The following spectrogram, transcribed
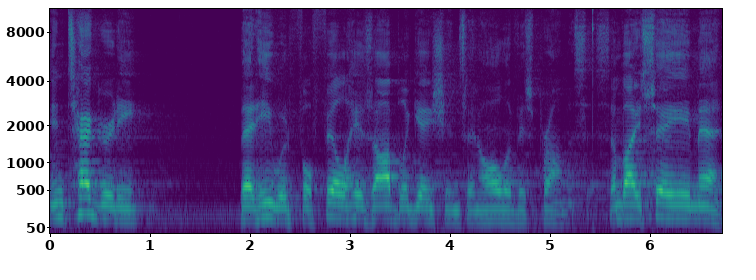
integrity that he would fulfill his obligations and all of his promises. Somebody say amen.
